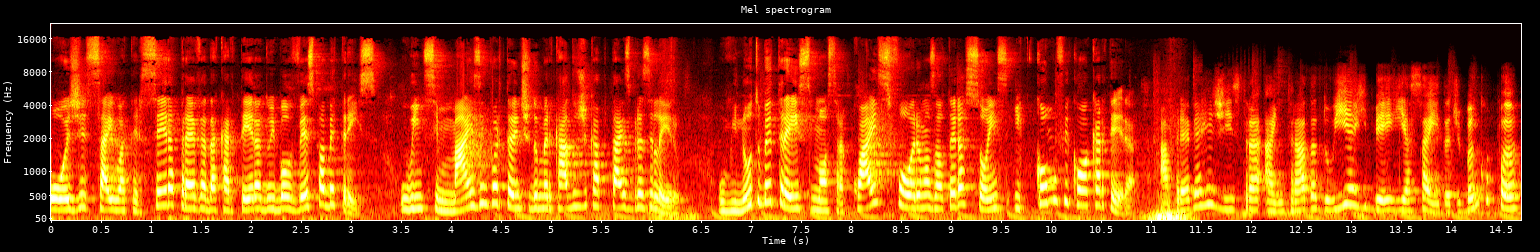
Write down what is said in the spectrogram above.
Hoje saiu a terceira prévia da carteira do Ibovespa B3, o índice mais importante do mercado de capitais brasileiro. O Minuto B3 mostra quais foram as alterações e como ficou a carteira. A prévia registra a entrada do IRB e a saída de Banco Pan,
